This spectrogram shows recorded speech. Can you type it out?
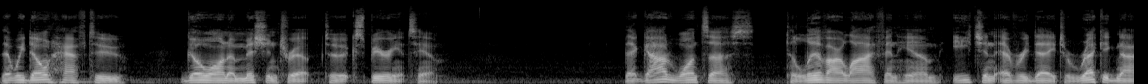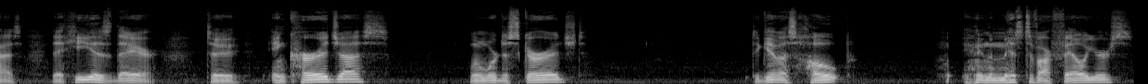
That we don't have to go on a mission trip to experience Him. That God wants us to live our life in Him each and every day, to recognize that He is there to encourage us when we're discouraged, to give us hope in the midst of our failures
